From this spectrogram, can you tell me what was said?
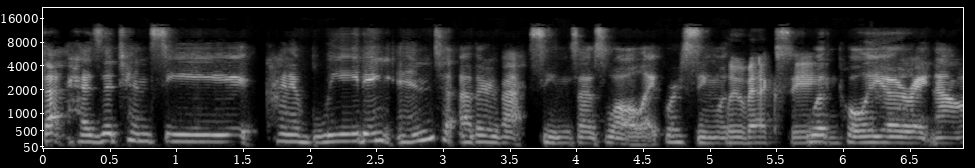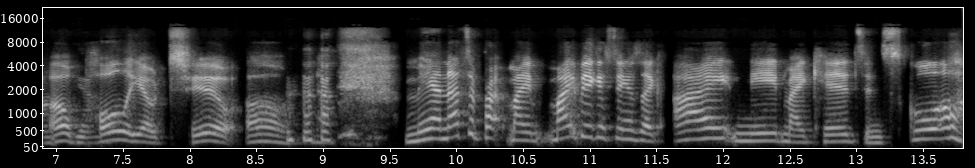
that hesitancy kind of bleeding into other vaccines as well, like we're seeing with flu vaccine, with polio right now. Oh, yeah. polio too. Oh man, that's a pro- my my biggest thing is like I need my kids in school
